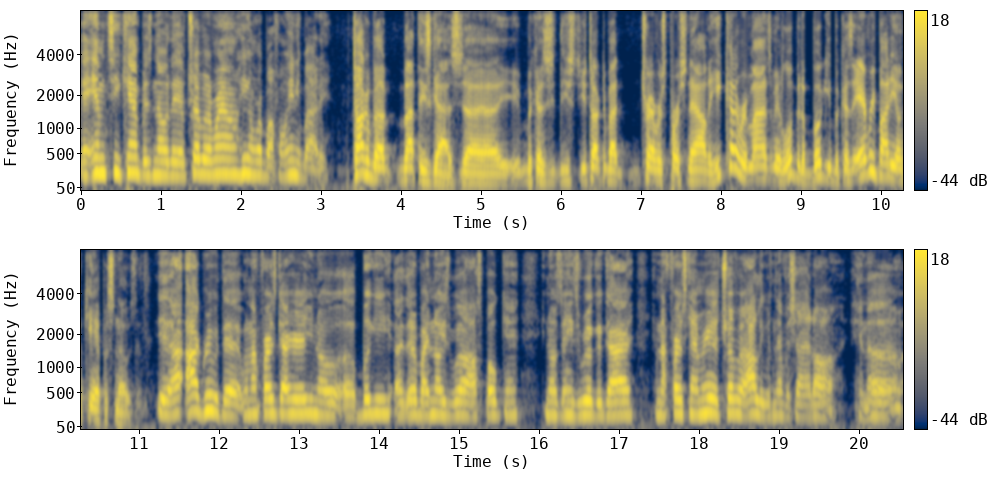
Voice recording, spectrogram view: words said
at MT campus know that if Trevor around, he gonna rub off on anybody. Talk about about these guys uh, because you, you, talked about Trevor's personality. He kind of reminds me a little bit of Boogie because everybody on campus knows him. Yeah, I, I agree with that. When I first got here, you know, uh, Boogie, as everybody knows, he's well outspoken. You know, saying he's a real good guy. And when I first came here, Trevor Ottley was never shy at all. And uh,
